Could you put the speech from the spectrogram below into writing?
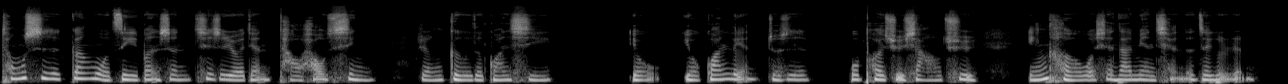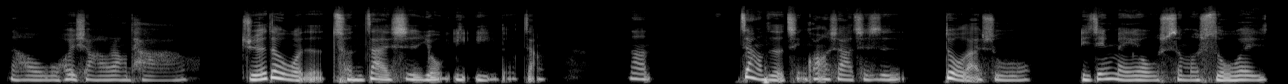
同时跟我自己本身其实有一点讨好性人格的关系有有关联，就是。我会去想要去迎合我现在面前的这个人，然后我会想要让他觉得我的存在是有意义的。这样，那这样子的情况下，其实对我来说已经没有什么所谓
